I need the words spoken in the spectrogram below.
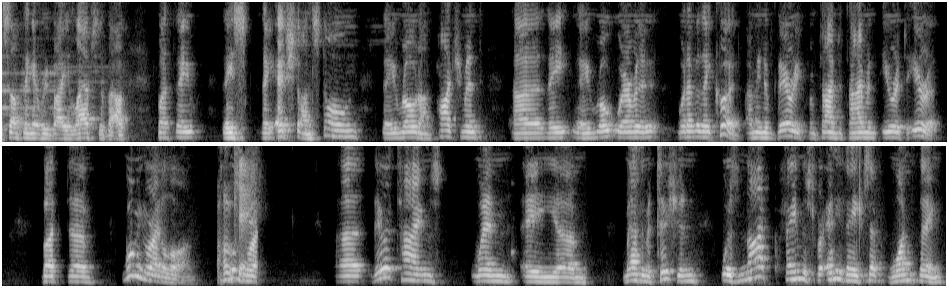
something everybody laughs about. But they they, they etched on stone. They wrote on parchment. Uh, they, they wrote wherever, whatever they could. I mean, it varied from time to time and era to era. But uh, moving right along. Okay. Uh, there are times when a um, mathematician was not famous for anything except one thing,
